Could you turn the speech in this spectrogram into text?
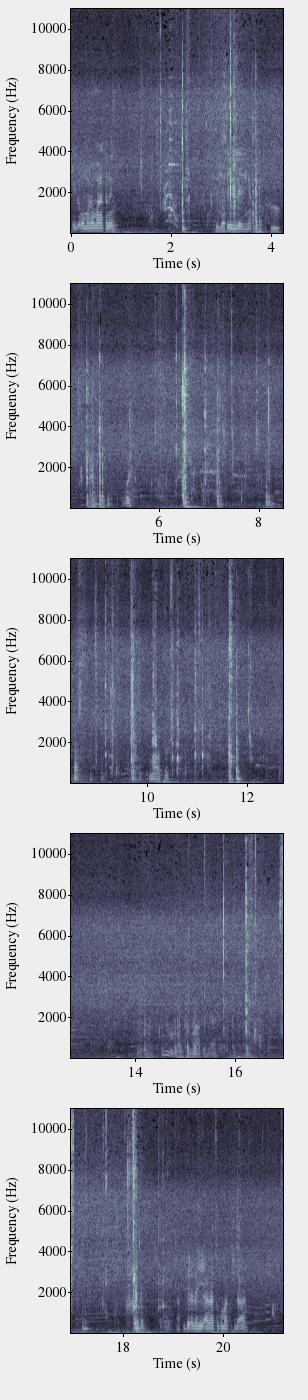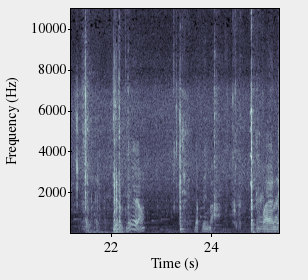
Ido umano man nato ning Sila. sili nga. Hmm. Uy. Matos. Hmm, kamatis ya. Tapi dia lahian na to kamatis daan. Hindi lang. Daplin ba? Ay, Kaya na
